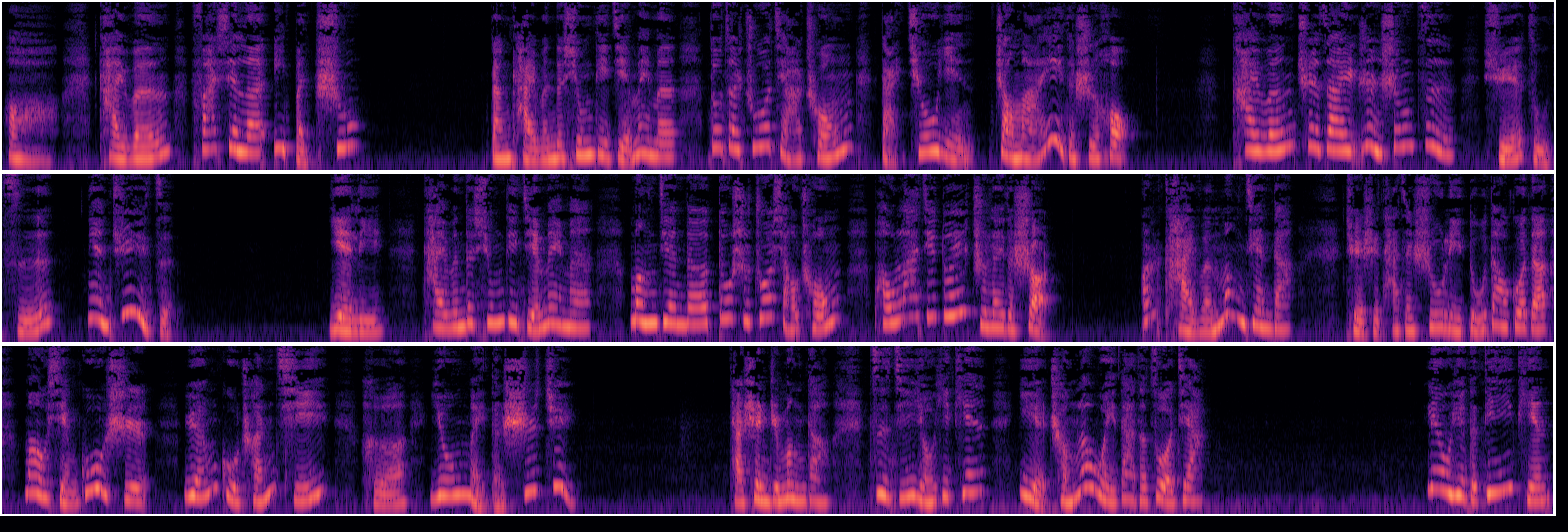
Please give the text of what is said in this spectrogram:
哦，凯文发现了一本书。当凯文的兄弟姐妹们都在捉甲虫、逮蚯蚓、找蚂蚁的时候，凯文却在认生字、学组词、念句子。夜里，凯文的兄弟姐妹们梦见的都是捉小虫、刨垃圾堆之类的事儿。而凯文梦见的，却是他在书里读到过的冒险故事、远古传奇和优美的诗句。他甚至梦到自己有一天也成了伟大的作家。六月的第一天，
